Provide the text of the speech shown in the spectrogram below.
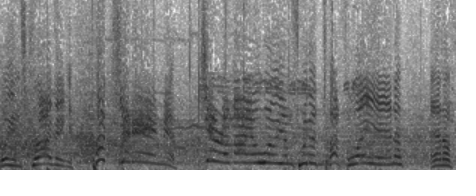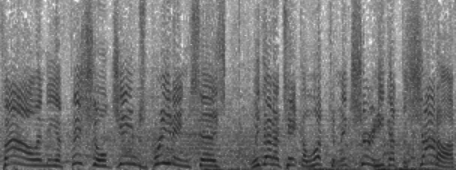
Williams driving, puts it in. Jeremiah Williams with a tough lay-in and a foul. And the official James Breeding says we got to take a look to make sure he got the shot off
